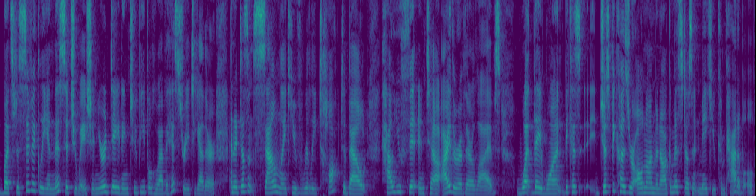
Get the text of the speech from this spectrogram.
But specifically in this situation, you're dating two people who have a history together, and it doesn't sound like you've really talked about how you fit into either of their lives what they want because just because you're all non-monogamous doesn't make you compatible.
